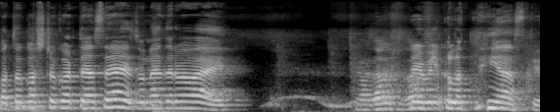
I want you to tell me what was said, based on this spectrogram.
কত কষ্ট করতে আছে জোনাইদের বাবাই। টেবিল ক্লথ নিয়ে আজকে।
